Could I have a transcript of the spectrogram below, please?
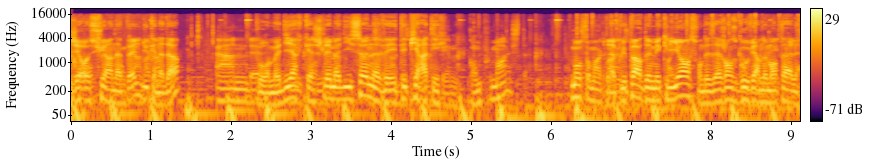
J'ai reçu un appel du Canada pour me dire qu'Ashley Madison avait été piratée. La plupart de mes clients sont des agences gouvernementales.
